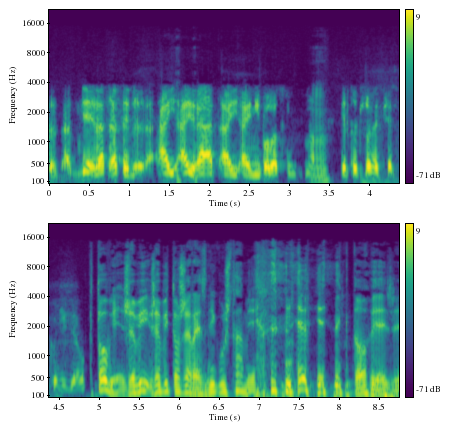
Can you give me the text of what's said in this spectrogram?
a nie, zase, aj, aj rád, aj, aj mi bolo smutno, uh-huh. keď to človek všetko videl. Kto vie, že by, že by to, že Reznik už tam je? Nevie, kto vie, že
